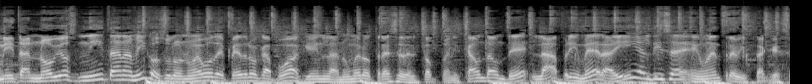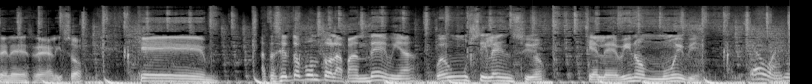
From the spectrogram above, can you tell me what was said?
Ni tan novios ni tan amigos. Lo nuevo de Pedro Capó aquí en la número 13 del Top 20 Countdown de la primera. Y él dice en una entrevista que se le realizó que hasta cierto punto la pandemia fue un silencio que le vino muy bien. Qué bueno.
